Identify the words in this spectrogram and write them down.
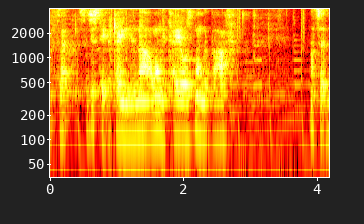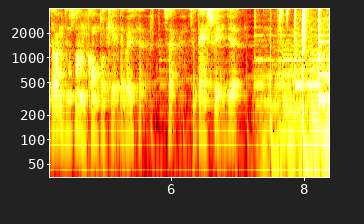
That's it. So just take your time doing that along the tiles, along the bath. That's it done. There's nothing complicated about it. That's it. It's the best way to do it.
